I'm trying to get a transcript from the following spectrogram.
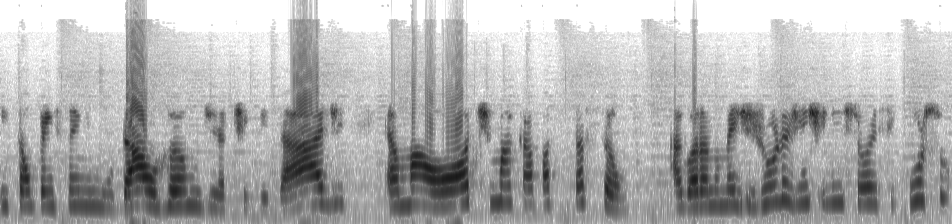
estão pensando em mudar o ramo de atividade, é uma ótima capacitação. Agora, no mês de julho, a gente iniciou esse curso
